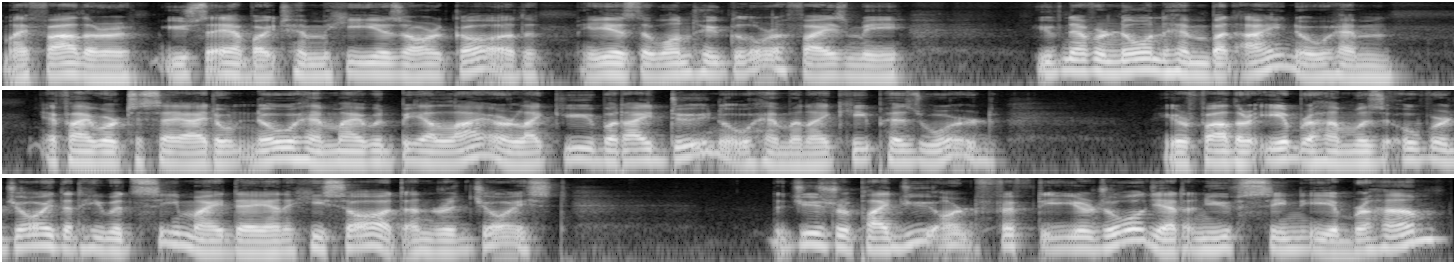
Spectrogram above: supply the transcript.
My Father, you say about him, He is our God. He is the one who glorifies me. You've never known him, but I know him. If I were to say I don't know him, I would be a liar like you, but I do know him, and I keep his word. Your father Abraham was overjoyed that he would see my day, and he saw it and rejoiced. The Jews replied, You aren't fifty years old yet, and you've seen Abraham?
